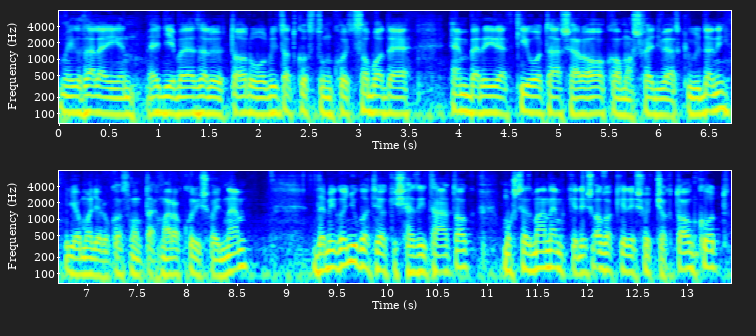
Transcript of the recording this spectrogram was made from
még az elején, egy évvel ezelőtt arról vitatkoztunk, hogy szabad-e ember élet kioltására alkalmas fegyvert küldeni. Ugye a magyarok azt mondták már akkor is, hogy nem. De még a nyugatiak is hezitáltak, most ez már nem kérdés. Az a kérdés, hogy csak tankot,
